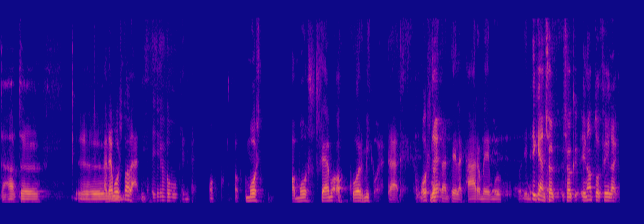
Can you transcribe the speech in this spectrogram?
Tehát... Hát de most talán jó, most, ha most sem, akkor mikor? Tehát most de, aztán tényleg három év múlva. Igen, csak, csak én attól félek,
